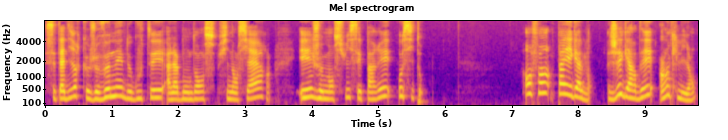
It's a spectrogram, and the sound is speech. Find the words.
C'est-à-dire que je venais de goûter à l'abondance financière et je m'en suis séparée aussitôt. Enfin, pas également. J'ai gardé un client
